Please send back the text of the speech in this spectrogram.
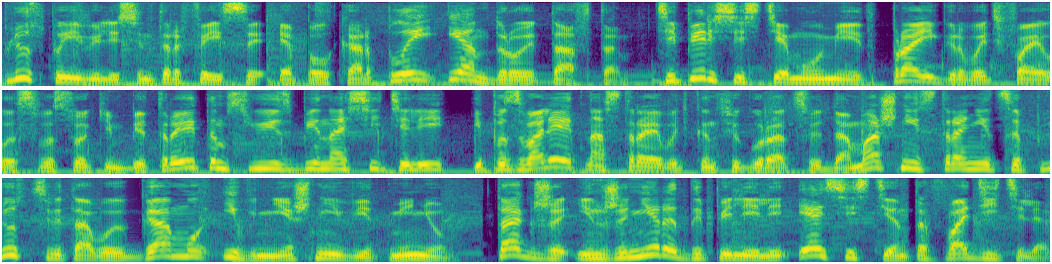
Плюс появились интерфейсы Apple CarPlay и Android Auto. Теперь система умеет проигрывать файлы с высоким битрейтом с USB-носителей и позволяет настраивать конфигурацию домашней страницы плюс цветовую гамму и внешний вид меню. Также инженеры допилили и ассистентов водителя.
